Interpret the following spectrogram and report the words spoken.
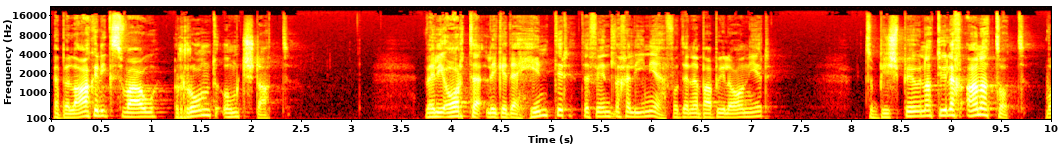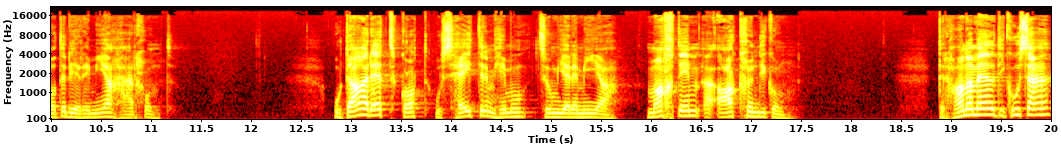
eine Belagerungswall rund um die Stadt. Welche Orte liegen denn hinter der findlichen Linie von diesen Babylonier? Zum Beispiel natürlich Anatot, wo der Jeremia herkommt. Und da redet Gott aus heiterem Himmel zum Jeremia, macht ihm eine Ankündigung. Der Hanamel, die Cousin,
